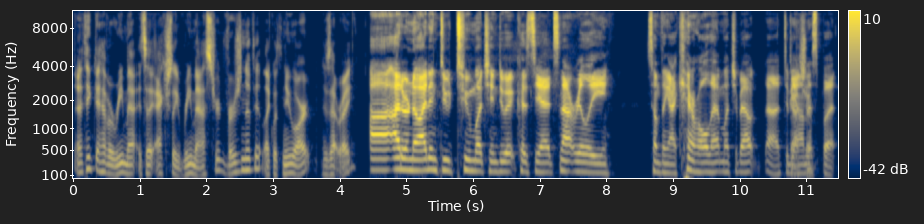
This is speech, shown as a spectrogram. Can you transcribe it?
and I think they have a remat. It's a actually remastered version of it, like with new art. Is that right? Uh, I don't know. I didn't do too much into it because yeah, it's not really something I care all that much about, uh, to be Gotcha. honest. But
